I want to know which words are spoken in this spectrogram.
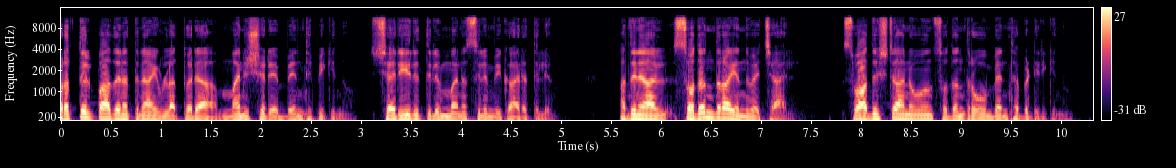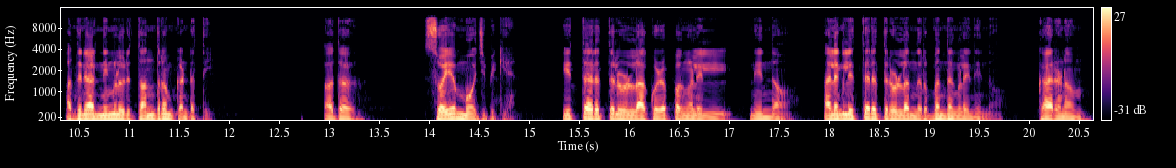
പ്രത്യുൽപാദനത്തിനായുള്ള ത്വര മനുഷ്യരെ ബന്ധിപ്പിക്കുന്നു. ശരീരത്തിലും മനസ്സിലും വികാരത്തിലും. അതിനാൽ സ്വതന്ത്ര എന്ന് വെച്ചാൽ സ്വാധിഷ്ഠാനവും സ്വതന്ത്രവും ബന്ധപ്പെട്ടിരിക്കുന്നു. അതിനാൽ നിങ്ങളൊരു തന്ത്രം കണ്ടെത്തി. അത് സ്വയം മോചിപ്പിക്കാൻ. ഇത്തരത്തിലുള്ള കുഴപ്പങ്ങളിൽ നിന്നോ അല്ലെങ്കിൽ ഇത്തരത്തിലുള്ള നിർബന്ധങ്ങളിൽ നിന്നോ. കാരണം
